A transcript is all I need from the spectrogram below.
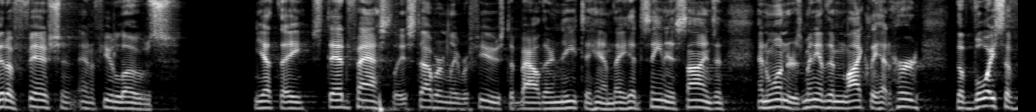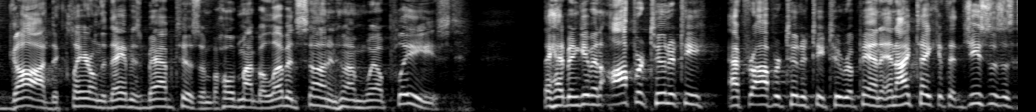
bit of fish and, a few loaves. Yet they steadfastly, stubbornly refused to bow their knee to him. They had seen his signs and, and wonders. Many of them likely had heard the voice of God declare on the day of his baptism, Behold, my beloved Son, in whom I'm well pleased. They had been given opportunity after opportunity to repent. And I take it that Jesus is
